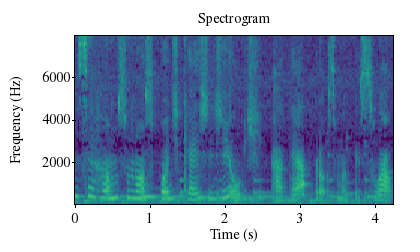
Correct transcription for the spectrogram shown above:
encerramos o nosso podcast de hoje. Até a próxima, pessoal!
